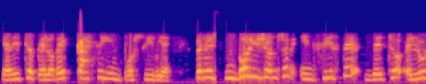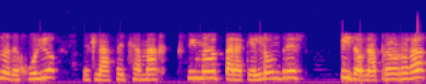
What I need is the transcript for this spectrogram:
ya ha dicho que lo ve casi imposible. Pero Boris Johnson insiste, de hecho, el 1 de julio es la fecha máxima para que Londres pida una prórroga,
